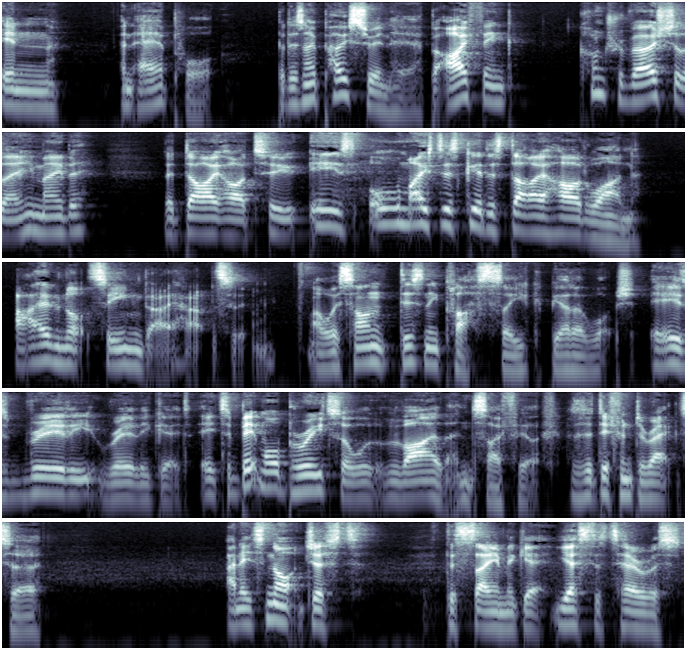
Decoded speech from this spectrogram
in an airport, but there's no poster in here. But I think, controversially, maybe that Die Hard Two is almost as good as Die Hard One. I've not seen Die Hard 2. Oh, it's on Disney Plus, so you could be able to watch. It is really, really good. It's a bit more brutal violence, I feel. There's a different director, and it's not just the same again. Yes, the terrorists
